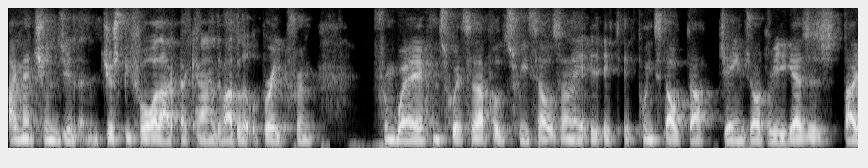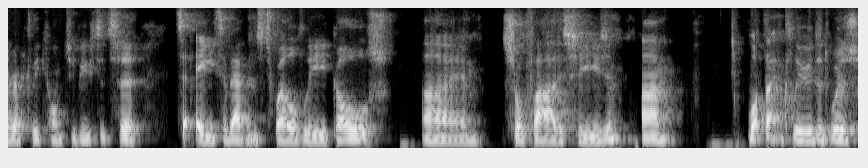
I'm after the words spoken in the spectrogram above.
I mentioned you know, just before that, I kind of had a little break from from work and Twitter. I put a tweet out and it, it, it pointed out that James Rodriguez has directly contributed to to eight of Everton's twelve league goals um, so far this season. And what that included was,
